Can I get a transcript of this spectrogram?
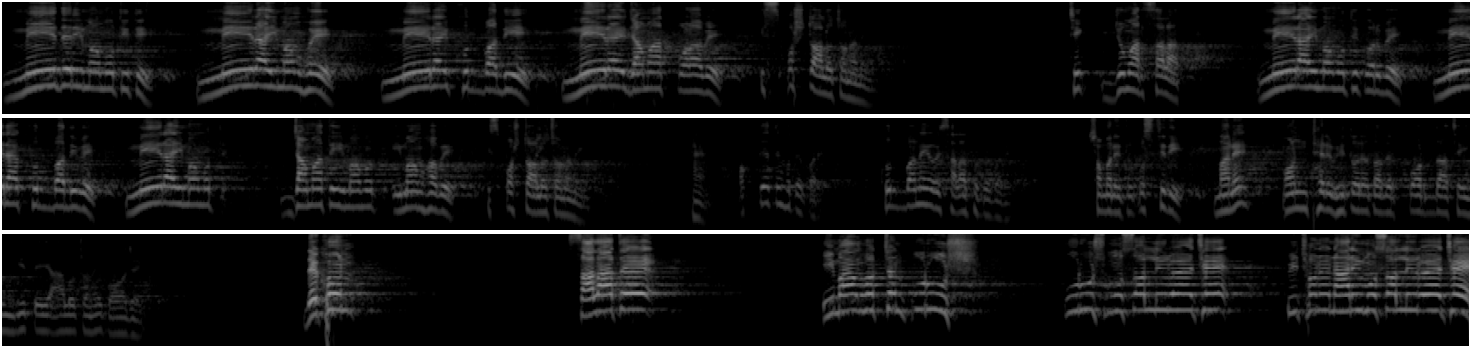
মেয়েদের ইমামতিতে মেয়েরা ইমাম হয়ে মেয়েরাই খুতবা দিয়ে মেয়েরাই জামাত পড়াবে, স্পষ্ট আলোচনা নেই। ঠিক জুমার সালাত। মেয়েরা ইমামতি করবে, মেয়েরা খুতবা দিবে, মেয়েরা ইমামতি, জামাতে ইমামত, ইমাম হবে, স্পষ্ট আলোচনা নেই। হ্যাঁ অক্তিয়াতে হতে পারে, খুতবা নেই, ওই সালাত হতে পারে। সম্মানিত উপস্থিতি মানে কণ্ঠের ভিতরে তাদের পর্দা আছে, ইঙ্গিত, আলোচনায় পাওয়া যায়। দেখুন, সালাতে ইমাম হচ্ছেন পুরুষ। পুরুষ মুসল্লি রয়েছে, পিছনে নারী মুসল্লি রয়েছে।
